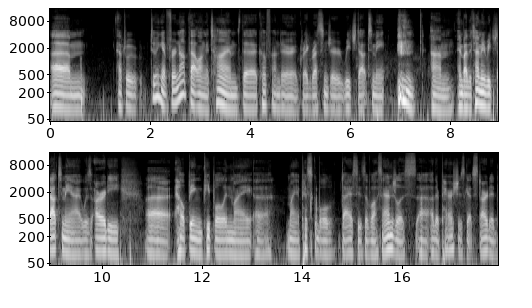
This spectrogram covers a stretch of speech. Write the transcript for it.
um, after we were doing it for not that long a time, the co-founder Greg Russinger reached out to me, um, and by the time he reached out to me, I was already uh, helping people in my uh, my Episcopal Diocese of Los Angeles, uh, other parishes get started.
